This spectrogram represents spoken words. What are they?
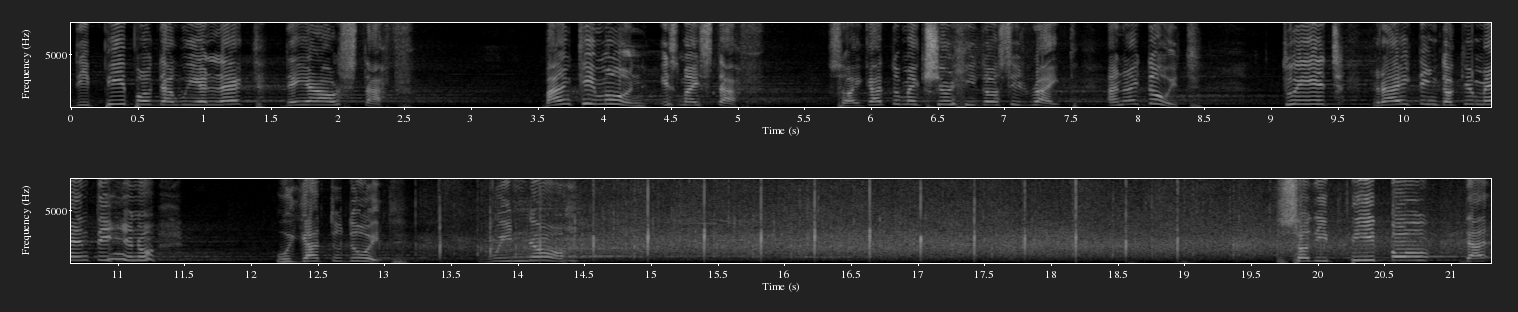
The people that we elect, they are our staff. Ban Ki-moon is my staff. So I got to make sure he does it right, and I do it tweet, writing, documenting, you know, we got to do it. We know. So the people that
